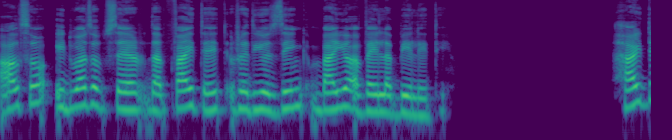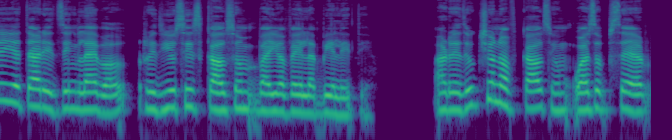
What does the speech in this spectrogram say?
Also, it was observed that phytate reduced zinc bioavailability. High dietary zinc level reduces calcium bioavailability. A reduction of calcium was observed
